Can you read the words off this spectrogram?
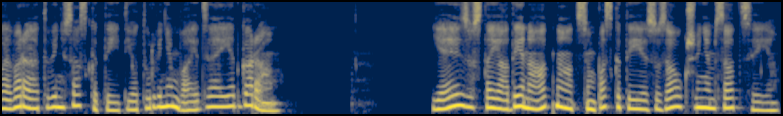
lai varētu viņu saskatīt, jo tur viņam vajadzēja iet garām. Jēzus tajā dienā atnācis un paskatījies uz augšu, viņam sacīja:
